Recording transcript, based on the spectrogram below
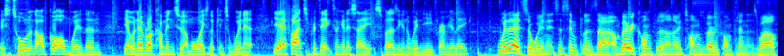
It's a tournament that I've got on with, and yeah, whenever I come into it, I'm always looking to win it. Yeah, if I had to predict, I'm going to say Spurs are going to win the E-Premier League we're there to win. It's as simple as that. I'm very confident. I know Tom's very confident as well.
